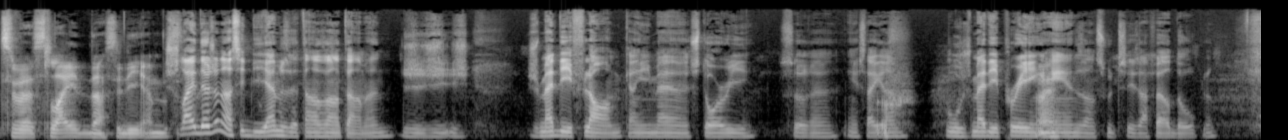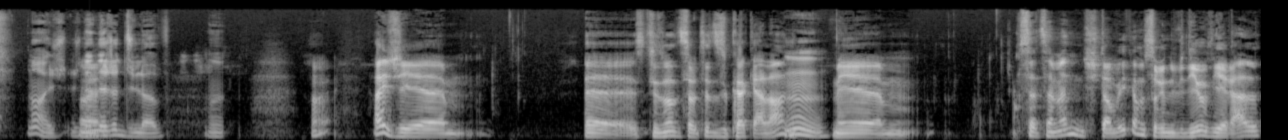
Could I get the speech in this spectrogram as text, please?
tu vas slide dans ses DMs. Je slide déjà dans ses DMs de temps en temps, man. Je, je, je- je mets des flammes quand il met un story sur Instagram. Ou je mets des praying Ouais. hands en dessous de ses affaires dope, là. Non, je, je donne déjà du love. Ouais. Ouais. Ah, j'ai. Euh, euh, excuse-moi de sauter du coq à l'âne, Hmm. mais euh, cette semaine, je suis tombé comme sur une vidéo virale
